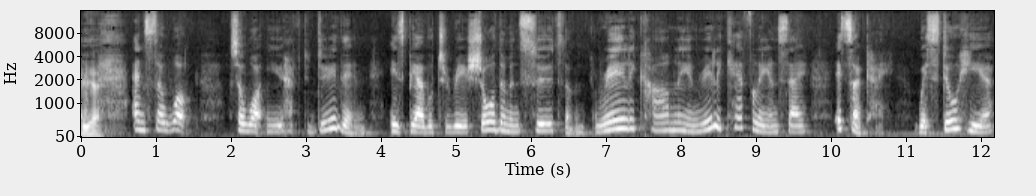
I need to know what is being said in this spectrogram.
yeah. And so what so what you have to do then is be able to reassure them and soothe them really calmly and really carefully and say, It's okay. We're still here.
